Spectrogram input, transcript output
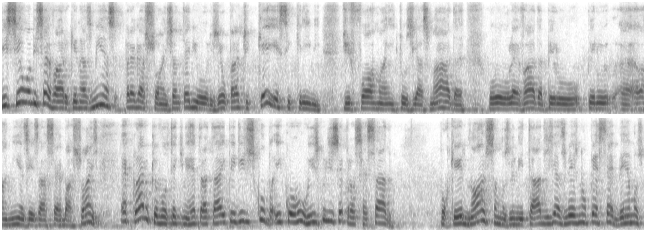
E se eu observar que nas minhas pregações anteriores eu pratiquei esse crime de forma entusiasmada ou levada pelo, pelo as minhas exacerbações, é claro que eu vou ter que me retratar e pedir desculpa e corro o risco de ser processado. Porque nós somos limitados e às vezes não percebemos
